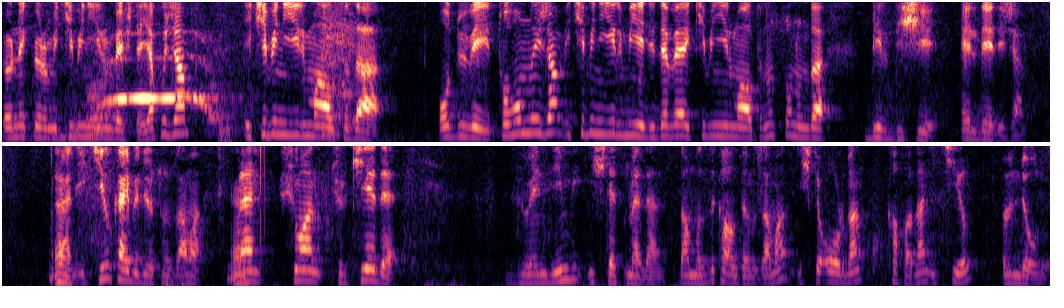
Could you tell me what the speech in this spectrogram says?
örnek veriyorum 2025'te yapacağım. 2026'da o düveyi tohumlayacağım. 2027'de veya 2026'nın sonunda bir dişi elde edeceğim. Yani iki yıl kaybediyorsunuz ama ben şu an Türkiye'de güvendiğim bir işletmeden damızlık aldığım zaman işte oradan kafadan iki yıl önde oluyor.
